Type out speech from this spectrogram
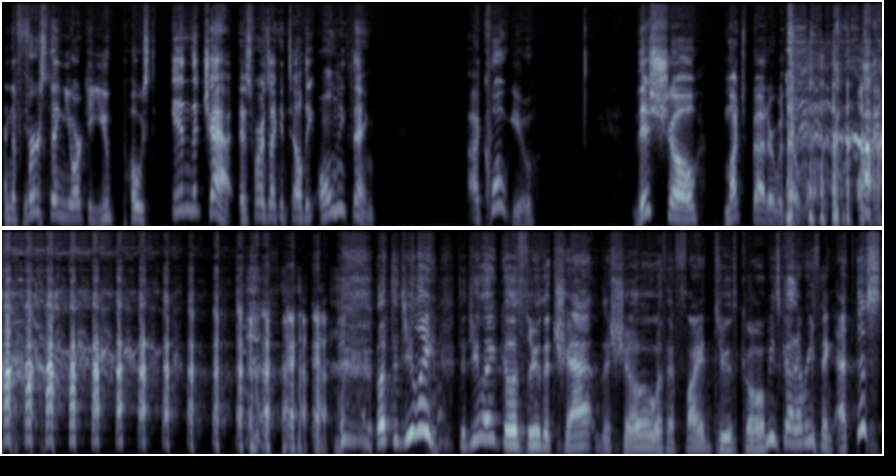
and the Yeah. first thing Yorkie you post in the chat, as far as I can tell, the only thing I quote you: "This show much better without Wallace." well, did you like? Did you like go through the chat, the show with a fine tooth comb? He's got everything. At this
